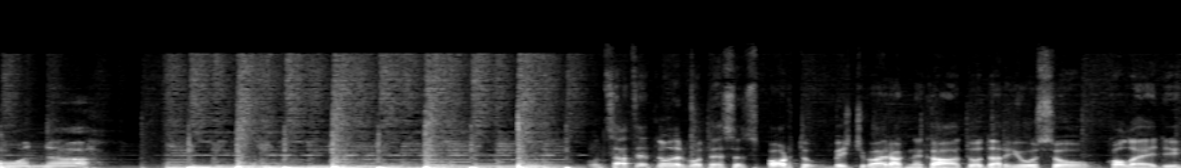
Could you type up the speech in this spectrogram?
Un, uh, un sāciet nodarboties ar sportu bišķi vairāk nekā to dara jūsu kolēģi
